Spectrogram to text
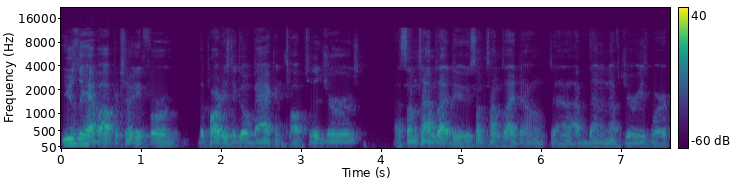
usually have opportunity for the parties to go back and talk to the jurors. Uh, sometimes I do, sometimes I don't. Uh, I've done enough juries where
